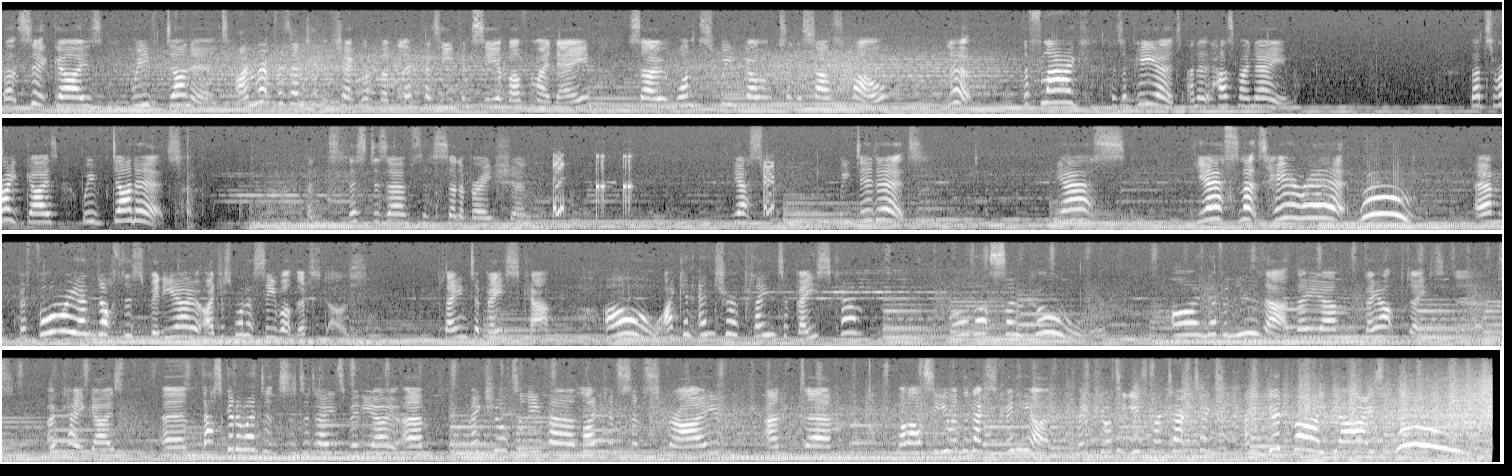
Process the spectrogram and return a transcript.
That's it guys, we've done it. I'm representing the Czech Republic as you can see above my name. So once we go to the South Pole, look, the flag has appeared and it has my name. That's right guys, we've done it. And this deserves a celebration. Yes, we did it. Yes, yes, let's hear it. Woo! Um, before we end off this video, I just want to see what this does. Plane to base camp. Oh, I can enter a plane to base camp? Oh, that's so cool. Oh, I never knew that. They, um, they updated it. Okay, guys. Um, that's going to end it to today's video. Um, make sure to leave a like and subscribe. And, um, well, I'll see you in the next video. Make sure to use my tactics. And goodbye, guys. Woo!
